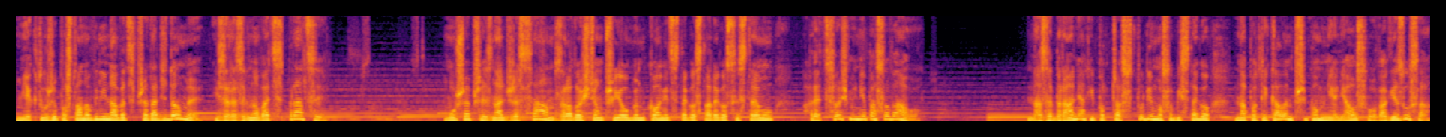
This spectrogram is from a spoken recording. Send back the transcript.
Niektórzy postanowili nawet sprzedać domy i zrezygnować z pracy, Muszę przyznać, że sam z radością przyjąłbym koniec tego starego systemu, ale coś mi nie pasowało. Na zebraniach i podczas studium osobistego napotykałem przypomnienia o słowach Jezusa,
